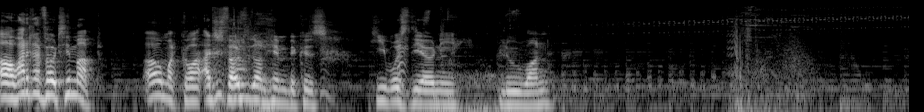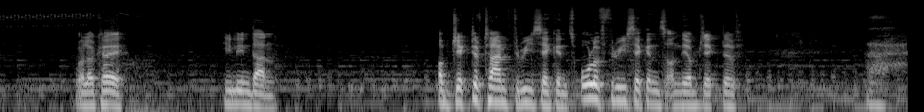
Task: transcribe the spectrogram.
Oh, why did I vote him up? Oh my god, I just voted on him because he was the only blue one. Well, okay. Healing done. Objective time 3 seconds. All of 3 seconds on the objective. Ah.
